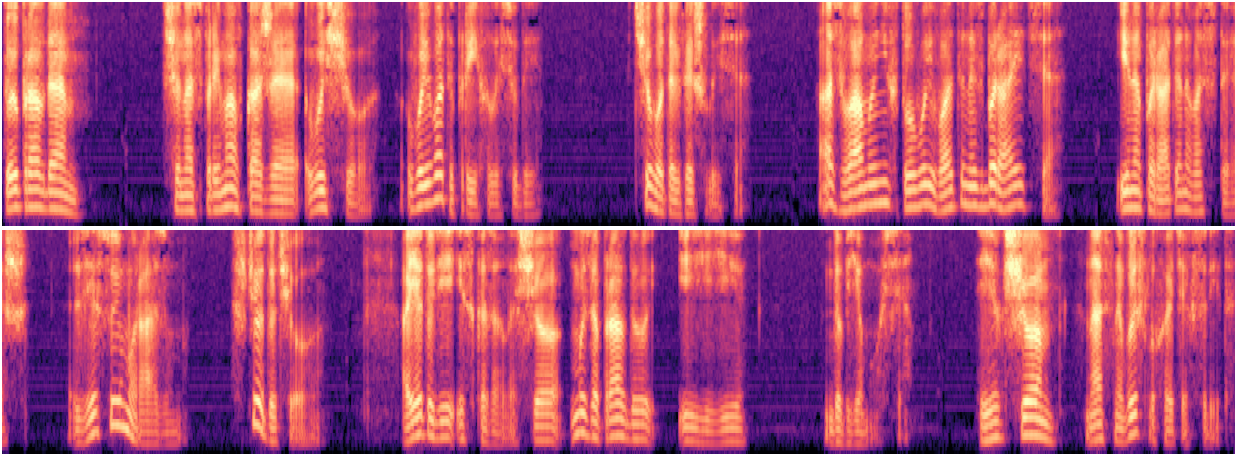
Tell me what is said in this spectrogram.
Той, правда, що нас приймав, каже, ви що, воювати приїхали сюди? Чого так зайшлися? А з вами ніхто воювати не збирається, і напирати на вас теж. З'ясуємо разом, що до чого. А я тоді і сказала, що ми за правду і її доб'ємося. Якщо нас не вислухають як слід,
